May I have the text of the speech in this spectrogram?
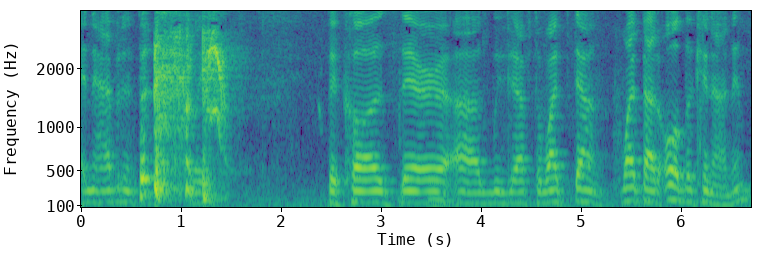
inhabitants of this place because they're uh, we have to wipe down wipe out all the Canaanim.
